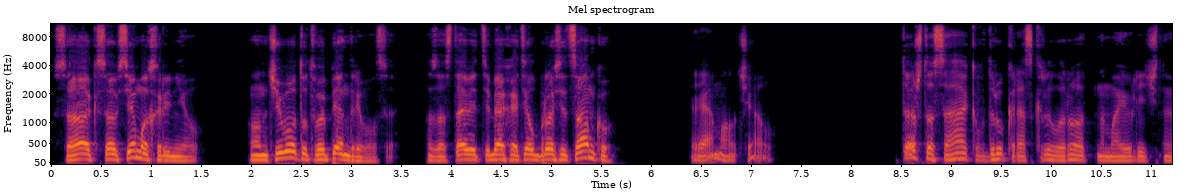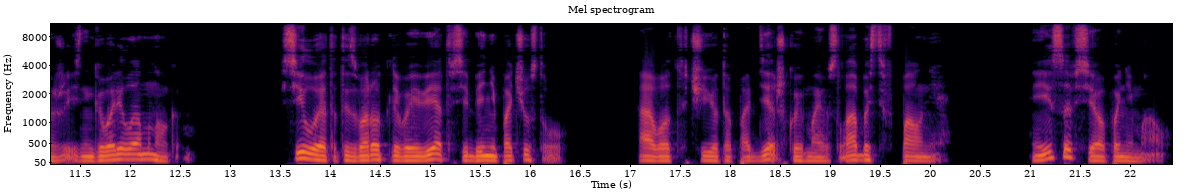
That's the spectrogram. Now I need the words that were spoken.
«Сак совсем охренел? Он чего тут выпендривался? Заставить тебя хотел бросить самку?» Я молчал. То, что Саак вдруг раскрыл рот на мою личную жизнь, говорило о многом. Силу этот изворотливый вет в себе не почувствовал. А вот чью-то поддержку и мою слабость вполне. Иса все понимал.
